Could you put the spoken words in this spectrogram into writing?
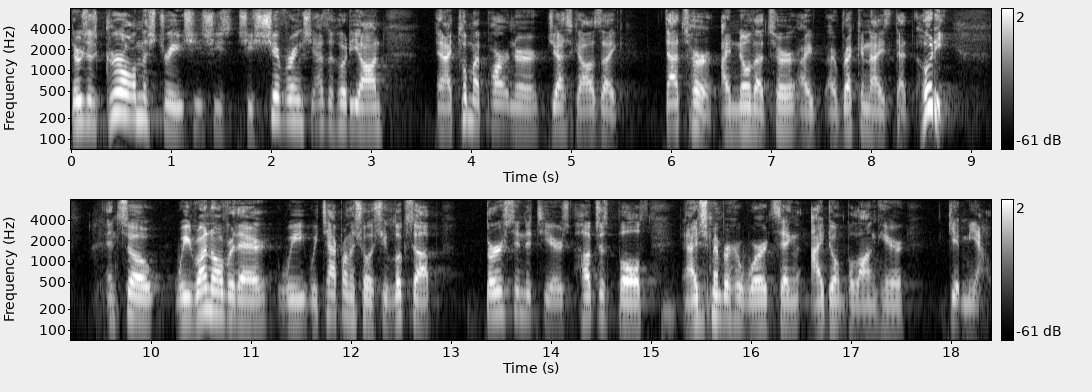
There's this girl on the street. She, she's, she's shivering. She has a hoodie on. And I told my partner, Jessica, I was like, that's her. I know that's her. I, I recognize that hoodie. And so we run over there. We, we tap her on the shoulder. She looks up, bursts into tears, hugs us both. And I just remember her words saying, I don't belong here. Get me out.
